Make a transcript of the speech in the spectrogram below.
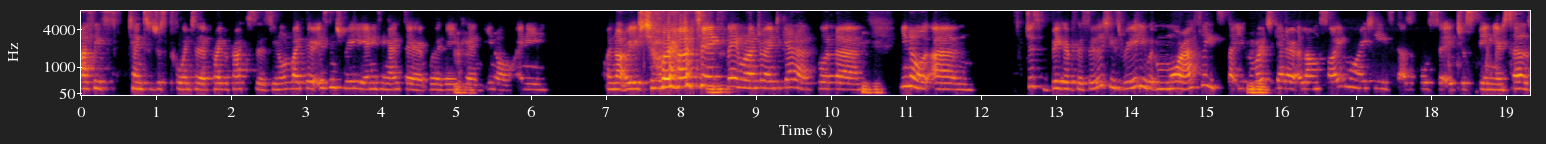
athletes tend to just go into private practices you know like there isn't really anything out there where they mm-hmm. can you know any i'm not really sure how to mm-hmm. explain what i'm trying to get at but um mm-hmm. you know um just bigger facilities really with more athletes that you can work mm-hmm. together alongside more ATs as opposed to it just being yourself.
